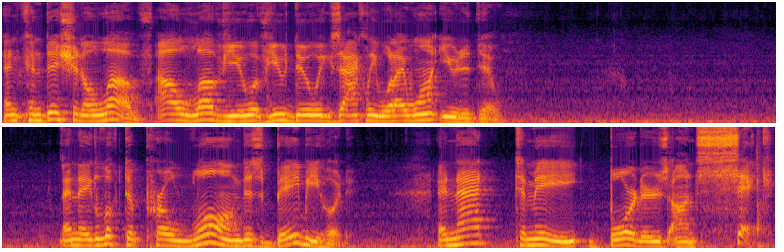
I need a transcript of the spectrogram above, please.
and conditional love. I'll love you if you do exactly what I want you to do. And they look to prolong this babyhood. And that, to me, borders on sick.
